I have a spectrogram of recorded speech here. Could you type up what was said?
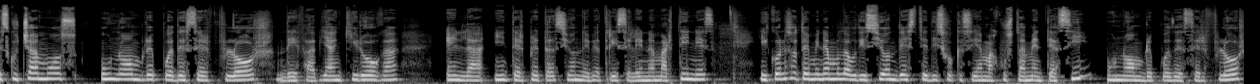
Escuchamos Un hombre puede ser flor de Fabián Quiroga en la interpretación de Beatriz Elena Martínez. Y con eso terminamos la audición de este disco que se llama justamente así, Un hombre puede ser flor,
